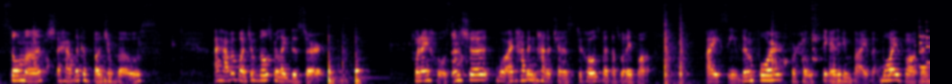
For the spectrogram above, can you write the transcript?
so much. I have like a bunch of those. I have a bunch of those for like dessert. When I host and shit, well, I haven't had a chance to host, but that's what I bought. I saved them for, for hosting. I didn't buy them. Well, I bought them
